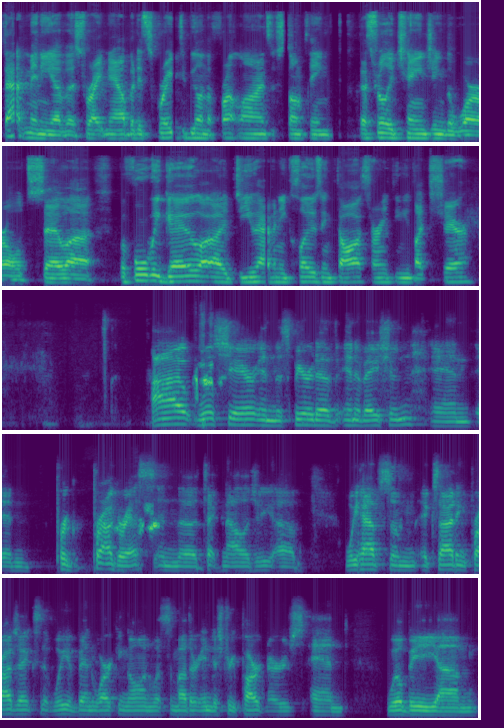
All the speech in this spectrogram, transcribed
that many of us right now, but it's great to be on the front lines of something that's really changing the world. So uh, before we go, uh, do you have any closing thoughts or anything you'd like to share? I will share in the spirit of innovation and, and pro- progress in the technology. Uh, we have some exciting projects that we have been working on with some other industry partners, and we'll be um,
